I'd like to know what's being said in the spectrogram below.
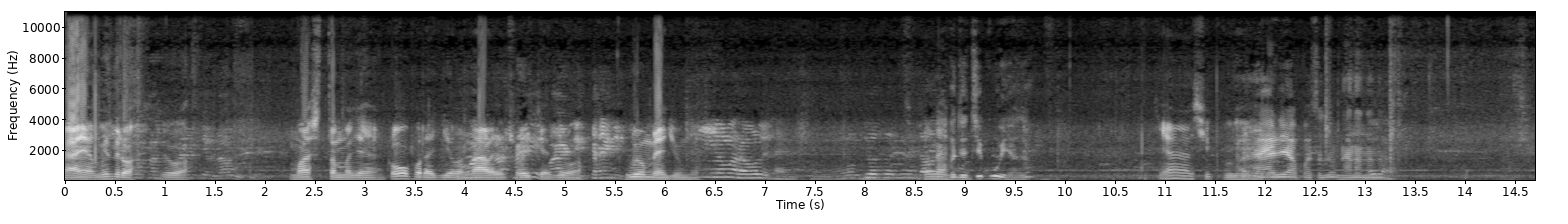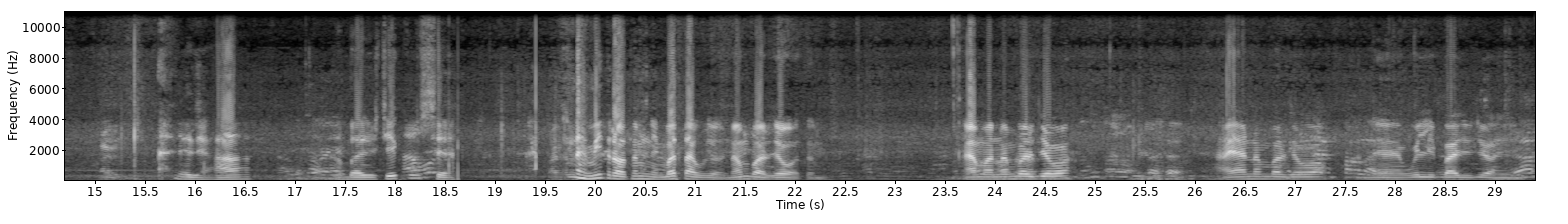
અહીંયા મિત્રો જુઓ. મસ્ત મજા ટોપરા જેવા નાળે છોક્યા જુઓ. લુમે જુમે. બધું ચીકુ છે ક્યાં જો નાના નાના. એટલે હા. આ બાજુ ચીકુ છે. અને મિત્રો તમને બતાવું જો નંબર જોવો તમે. આમાં નંબર જોવો. આયા નંબર જોવો. ને ઓલી બાજુ જો અહીંયા.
